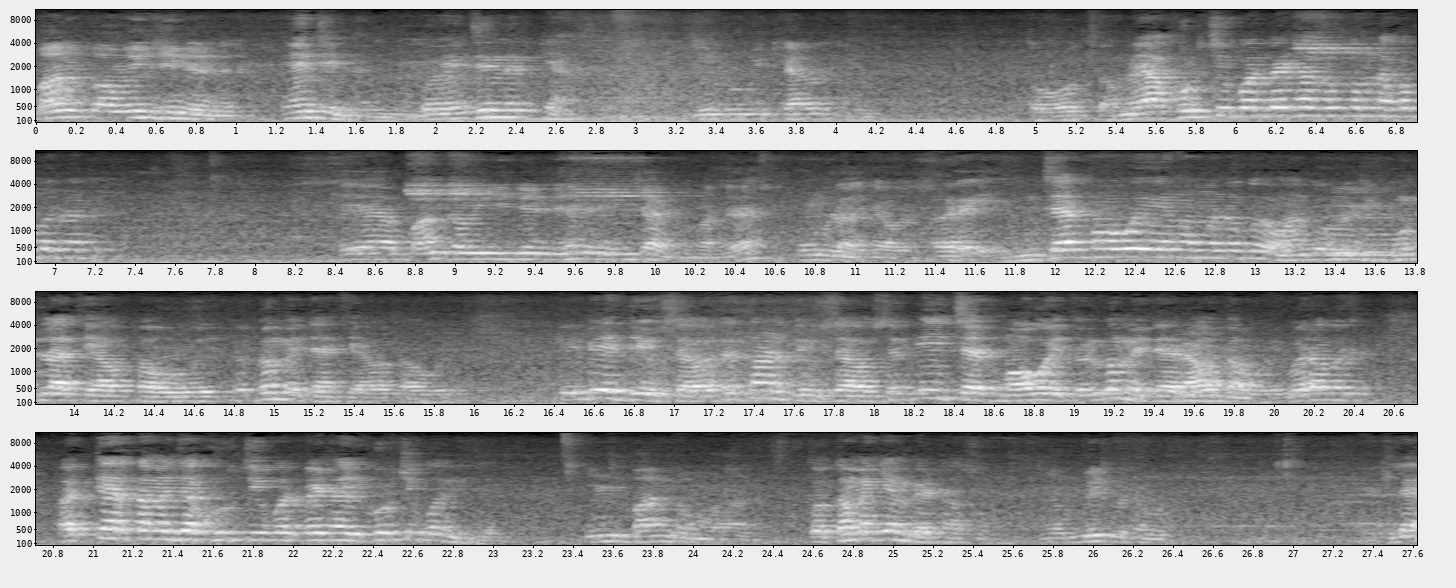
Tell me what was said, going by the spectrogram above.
બાંધકામ એન્જિનિયર એન્જિનિયર તો એન્જિનિયર ક્યાં છે? એ ખ્યાલ નથી. તો તમે આ ખુરશી પર બેઠા છો તમને ખબર નથી? એ આ બાંધકામ ઇન્જિનિયર છે ઇન્ચાર્જમાં છે કુંડલા આવે છે અરે ઇન્ચાર્જમાં હોય એનો મને કોઈ વાંધો નથી. કુંડલાથી આવતા હોય તો ગમે ત્યાંથી આવતા હોય. કે બે દિવસે આવશે ત્રણ દિવસે આવશે ઇન્ચાર્જમાં હોય તો ગમે ત્યારે આવતા હોય બરાબર છે? અત્યારે તમે જે ખુરશી ઉપર બેઠા એ ખુરશી કોની છે? તો તમે કેમ બેઠા છો? એટલે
